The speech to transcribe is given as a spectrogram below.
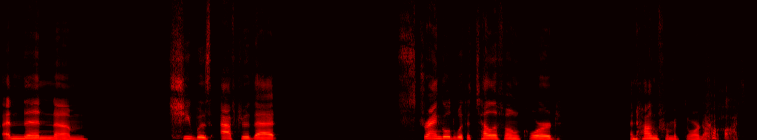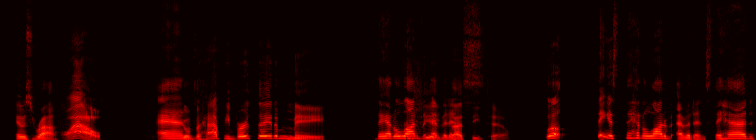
and then um, she was after that strangled with a telephone cord and hung from a doorknob. God. It was rough, Wow. and Good happy birthday to me. they had a lot of evidence. That detail. Well, the thing is, they had a lot of evidence. They had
